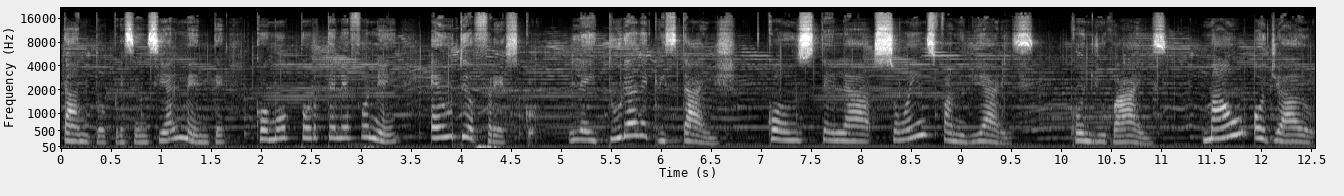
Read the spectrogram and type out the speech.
tanto presencialmente como por telefone, eu te ofereço leitura de cristais, constelações familiares, conjugais, mal olhado,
